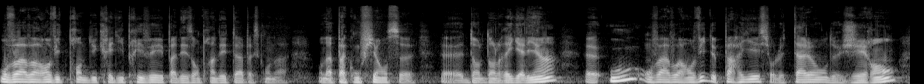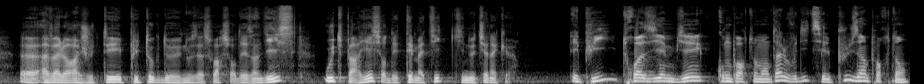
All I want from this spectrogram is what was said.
On va avoir envie de prendre du crédit privé et pas des emprunts d'État parce qu'on n'a on pas confiance euh, dans, dans, le régalien. ou on va avoir envie de parier sur le talent de gérant à valeur ajoutée plutôt que de nous asseoir sur des indices ou de parier sur des thématiques qui nous tiennent à cœur. Et puis, troisième biais comportemental, vous dites c'est le plus important.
